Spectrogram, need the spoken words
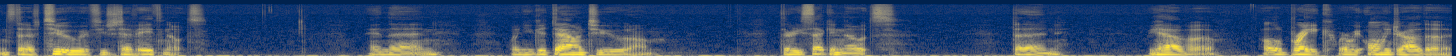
instead of two if you just have eighth notes. And then when you get down to um, 32nd notes, then we have a, a little break where we only draw the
